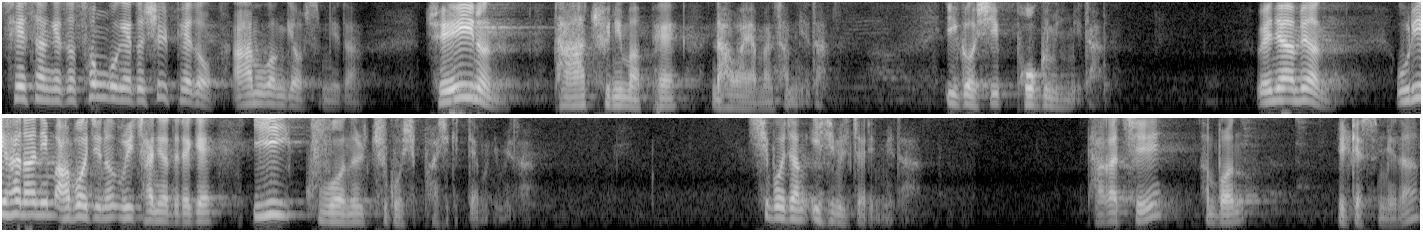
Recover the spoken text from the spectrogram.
세상에서 성공해도 실패해도 아무 관계 없습니다. 죄인은 다 주님 앞에 나와야만 삽니다. 이것이 복음입니다. 왜냐하면 우리 하나님 아버지는 우리 자녀들에게 이 구원을 주고 싶어 하시기 때문입니다. 15장 21절입니다. 다 같이 한번 읽겠습니다.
